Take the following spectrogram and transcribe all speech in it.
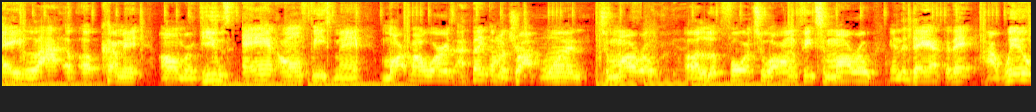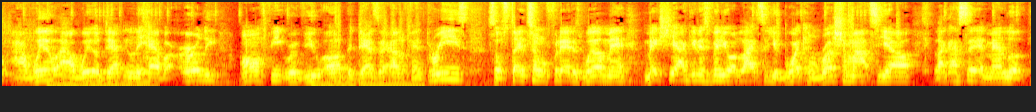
a lot of upcoming um, reviews and on feet, man. Mark my words, I think I'm gonna drop one tomorrow. Uh, look forward to an on feet tomorrow and the day after that. I will, I will, I will definitely have an early on feet review of the Desert Elephant 3s. So stay tuned for that as well, man. Make sure y'all give this video a like so your boy can rush them out to y'all. Like I said, man, look,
